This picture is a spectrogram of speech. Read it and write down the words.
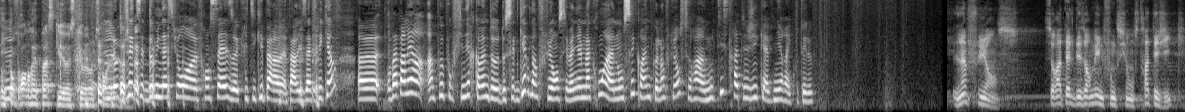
Il ne comprendrait pas ce que... Ce que L'objet de cette domination euh, française critiquée par, par les Africains. Euh, on va parler un, peu, pour finir, quand même, de, de cette guerre d'influence. Emmanuel Macron a annoncé quand même que l'influence sera un outil stratégique à venir. Écoutez-le. L'influence sera-t-elle désormais une fonction stratégique,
